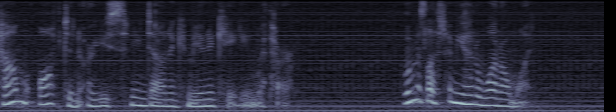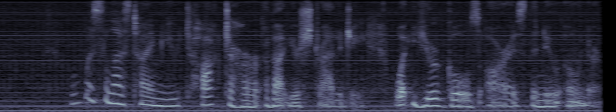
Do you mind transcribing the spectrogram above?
how often are you sitting down and communicating with her? When was the last time you had a one on one? When was the last time you talked to her about your strategy, what your goals are as the new owner,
